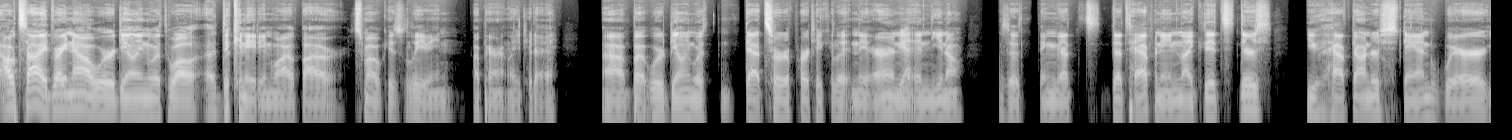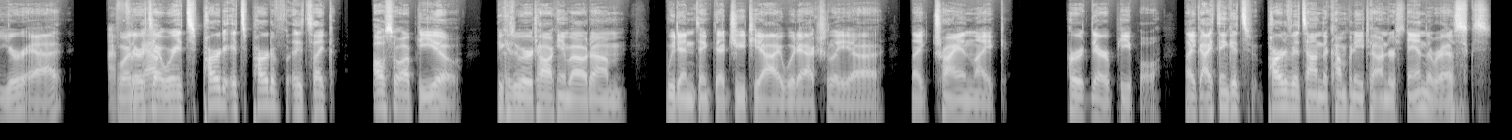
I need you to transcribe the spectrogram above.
outside right now we're dealing with well, uh, the Canadian wildfire smoke is leaving apparently today, uh, but we're dealing with that sort of particulate in the air, and Yeah. and you know, it's a thing that's that's happening. Like it's there's you have to understand where you're at I whether it's forgot- at where it's part it's part of it's like also up to you because we were talking about um we didn't think that GTI would actually uh like try and like hurt their people. Like I think it's part of it's on the company to understand the risks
